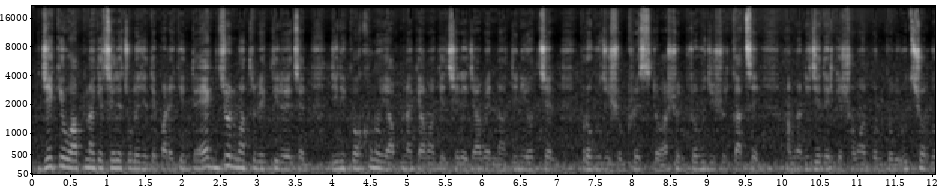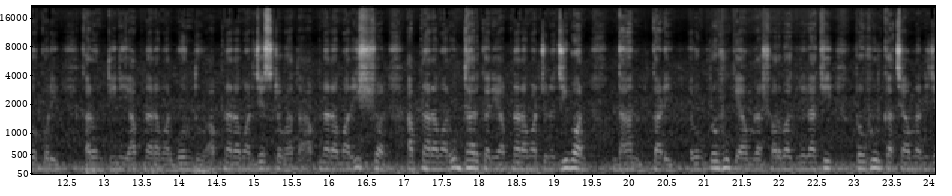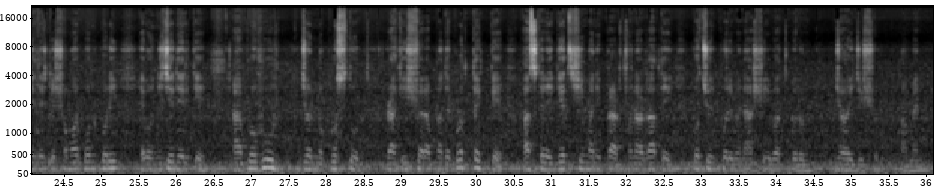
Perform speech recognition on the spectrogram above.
যে কেউ আপনাকে ছেড়ে চলে যেতে পারে, কিন্তু একজন মাত্র ব্যক্তি রয়েছেন যিনি কখনোই আপনাকে আমাকে ছেড়ে যাবেন না। তিনি হচ্ছেন প্রভু যীশু খ্রিস্ট। আসুন প্রভু যীশুর কাছে আমরা নিজেদেরকে সমর্পণ করি, উৎসর্গ করি, কারণ তিনি আপনার আমার বন্ধু, আপনার আমার জ্যেষ্ঠ ভাতা, আপনার আমার ঈশ্বর, আপনার আমার উদ্ধারকারী, আপনার আমার জন্য জীবন দানকারী এবং প্রভুকে আমরা সর্বাগ্রে রাখি। প্রভুর কাছে আমরা নিজেদেরকে সমর্পণ করি এবং নিজেদেরকে প্রভুর জন্য প্রস্তুত রাখি ঈশ্বর আপনাদের প্রত্যেককে আজকের এই গেত সীমানি প্রার্থনার রাতে প্রচুর পরিমাণে আশীর্বাদ করুন। জয় যিশু। আমেন।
